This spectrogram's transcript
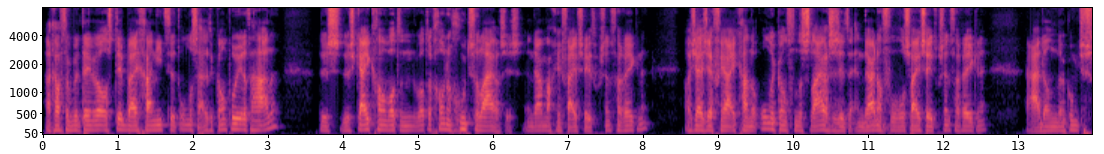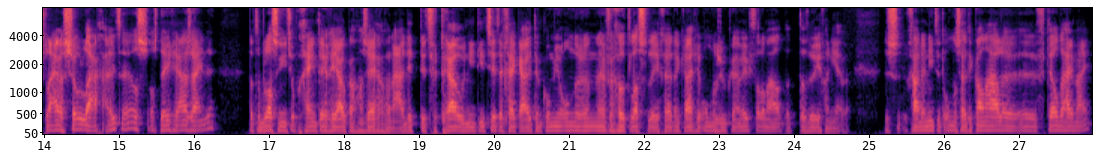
Hij gaf er meteen wel als tip bij, ga niet het onderste uit de kant proberen te halen. Dus, dus kijk gewoon wat, een, wat er gewoon een goed salaris is. En daar mag je 75% van rekenen. Als jij zegt van ja, ik ga aan de onderkant van de salarissen zitten en daar dan vervolgens 75% van rekenen. Ja, dan, dan komt je salaris zo laag uit hè, als, als DGA zijnde. Dat de Belastingdienst op een gegeven moment tegen jou kan gaan zeggen van nou, dit, dit vertrouwen niet, dit ziet er gek uit. Dan kom je onder een uh, te liggen, dan krijg je onderzoeken en weet je het allemaal. Dat, dat wil je gewoon niet hebben. Dus ga er niet het onderste uit de kan halen, uh, vertelde hij mij.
